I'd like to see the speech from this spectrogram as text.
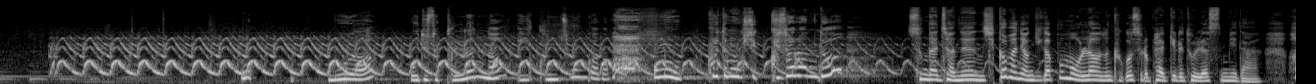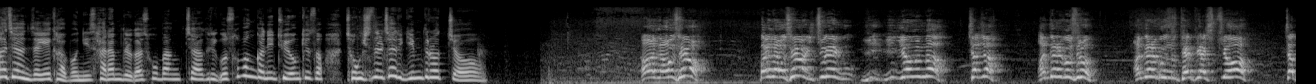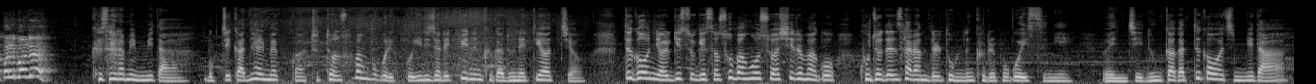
뭐야? 어디서 불났나? 이 근처인가 봐. 어머, 그렇다면 혹시 그 사람도? 순간 저는 시꺼먼 연기가 뿜어 올라오는 그곳으로 발길을 돌렸습니다. 화재 현장에 가보니 사람들과 소방차 그리고 소방관이 뒤엉켜서 정신을 차리기 힘들었죠. 아, 나오세요! 빨리 나오세요! 이쪽에 위, 위, 위험 없나? 자, 자! 안전한 곳으로! 안전한 곳으로 대피하십시오! 자, 빨리, 빨리! 그 사람입니다. 묵직한 헬멧과 두톤 소방복을 입고 이리저리 뛰는 그가 눈에 띄었죠. 뜨거운 열기 속에서 소방 호수와 씨름하고 구조된 사람들 돕는 그를 보고 있으니 왠지 눈가가 뜨거워집니다.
